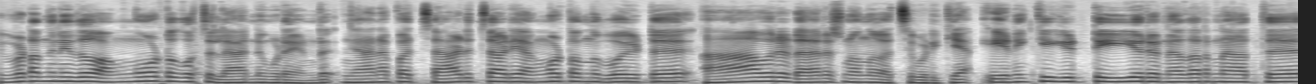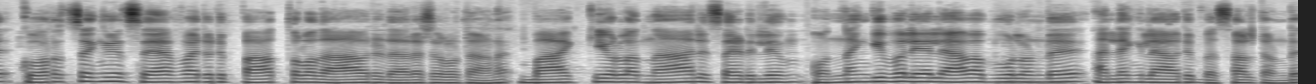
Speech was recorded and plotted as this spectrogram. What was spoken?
ഇവിടെ നിന്ന് ഇത് അങ്ങോട്ട് കുറച്ച് ലാൻഡും കൂടെ ഉണ്ട്. ഞാനപ്പോ ചാടി ചാടി അങ്ങോട്ടൊന്ന് പോയിട്ട് ആ ഒരു ഡയറക്ഷൻ ഒന്ന് വെച്ച് പിടിക്കാം. എനിക്ക് കിട്ടി ഈ ഒരു നെതറിനകത്ത് കുറച്ചെങ്കിലും സേഫ് ആയിട്ട് ഒരു പാത്തുള്ളത് ആ ഒരു ഡയറക്ഷനിലോട്ടാണ് ബാക്കിയുള്ള നാല് സൈഡിലും ഒന്നെങ്കിൽ വലിയ ലാവ പൂളുണ്ട് അല്ലെങ്കിൽ ആ ഒരു ബസാൾട്ട് ഉണ്ട്.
